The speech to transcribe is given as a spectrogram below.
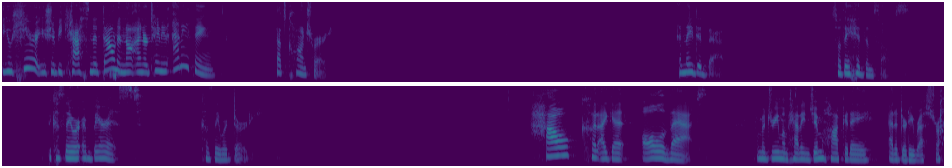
you hear it, you should be casting it down and not entertaining anything that's contrary. And they did that. So they hid themselves because they were embarrassed, because they were dirty. How could I get all of that from a dream of having Jim Hockaday at a dirty restaurant?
